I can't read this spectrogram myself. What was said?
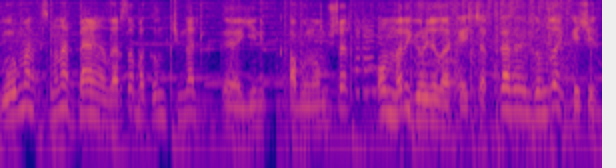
yorumlar kısmına ben yazarsa bakalım kimler e, yeni abone olmuşlar. Onları göreceğiz arkadaşlar. İsterseniz videomuza geçelim.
